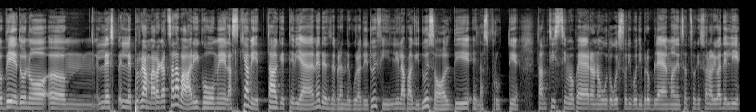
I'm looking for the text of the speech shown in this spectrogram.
uh, vedono um, il programma Ragazza alla pari come la schiavetta che ti viene, te si prende cura dei tuoi figli, la paghi due soldi e la sfrutti. Tantissime opere hanno avuto questo tipo di problema, nel senso che sono arrivate lì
